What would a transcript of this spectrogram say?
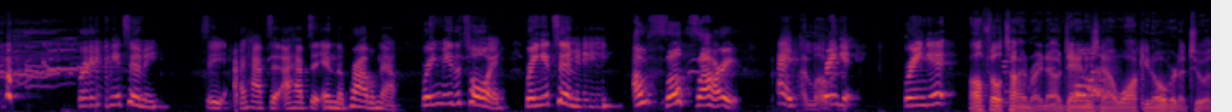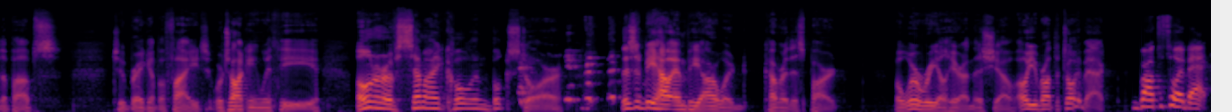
Bring it to me. See, I have to. I have to end the problem now. Bring me the toy. Bring it to me. I'm so sorry. Hey, bring it. it. Bring it. I'll fill time right now. Danny's now walking over to two of the pups to break up a fight. We're talking with the owner of Semicolon Bookstore. this would be how NPR would cover this part, but we're real here on this show. Oh, you brought the toy back. Brought the toy back.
